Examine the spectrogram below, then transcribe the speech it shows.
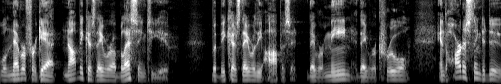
will never forget, not because they were a blessing to you, but because they were the opposite. They were mean, they were cruel. And the hardest thing to do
